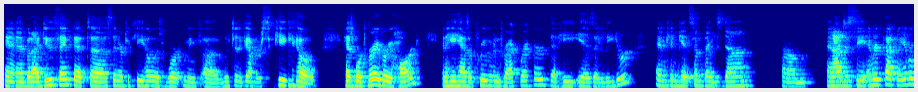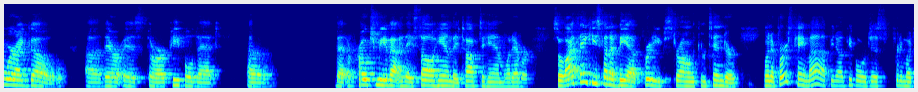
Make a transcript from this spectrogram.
And but I do think that uh, Senator Kehoe has worked. I mean, uh, Lieutenant Governor Kehoe has worked very, very hard, and he has a proven track record that he is a leader and can get some things done. Um, and I just see every practically everywhere I go, uh, there is there are people that uh, that approach me about they saw him, they talked to him, whatever. So I think he's going to be a pretty strong contender. When it first came up, you know, people were just pretty much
